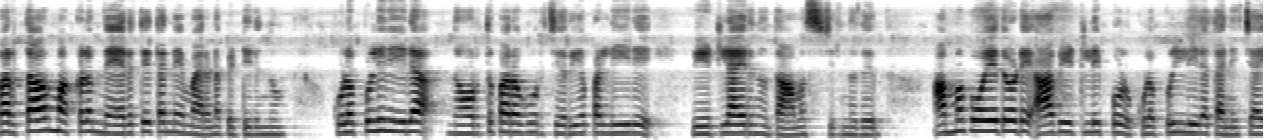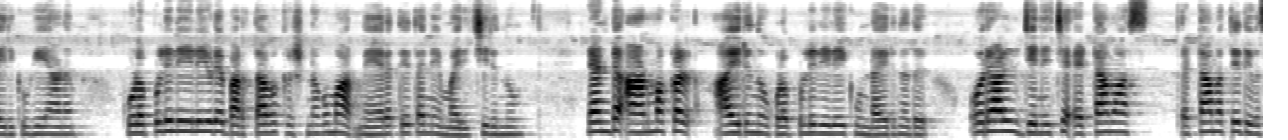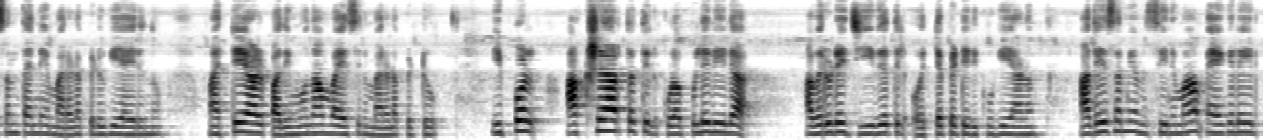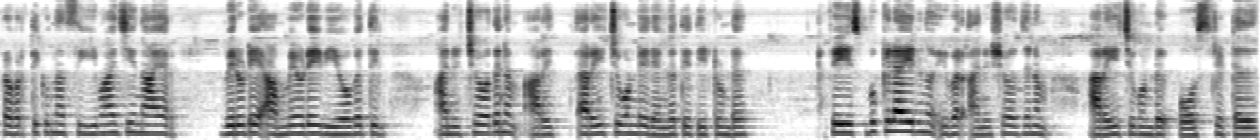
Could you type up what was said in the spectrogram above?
ഭർത്താവും മക്കളും നേരത്തെ തന്നെ മരണപ്പെട്ടിരുന്നു. കുളപ്പുള്ളി ലീല നോർത്ത് പറവൂർ ചെറിയ പള്ളിയിലെ വീട്ടിലായിരുന്നു താമസിച്ചിരുന്നത്. അമ്മ പോയതോടെ ആ വീട്ടിൽ ഇപ്പോൾ കുളപ്പുള്ളി ലീല തനിച്ചായിരിക്കുകയാണ്. കുളപ്പുള്ളി ലീലയുടെ ഭർത്താവ് കൃഷ്ണകുമാർ നേരത്തെ തന്നെ മരിച്ചിരുന്നു. രണ്ട് ആൺമക്കൾ ആയിരുന്നു കുളപ്പുള്ളി ലീലയ്ക്ക് ഉണ്ടായിരുന്നത്. ഒരാൾ ജനിച്ച എട്ടാമത്തെ ദിവസം തന്നെ മരണപ്പെടുകയായിരുന്നു. മറ്റേയാൾ പതിമൂന്നാം വയസ്സിൽ മരണപ്പെട്ടു. ഇപ്പോൾ അക്ഷരാർത്ഥത്തിൽ കുളപ്പുള്ളി ലീല അവരുടെ ജീവിതത്തിൽ ഒറ്റപ്പെട്ടിരിക്കുകയാണ്. അതേസമയം സിനിമാ മേഖലയിൽ പ്രവർത്തിക്കുന്ന സീമാജി നായർ ഇവരുടെ അമ്മയുടെ വിയോഗത്തിൽ അനുശോചനം അറി അറിയിച്ചുകൊണ്ട് രംഗത്തെത്തിയിട്ടുണ്ട്. ഫേസ്ബുക്കിലായിരുന്നു ഇവർ അനുശോചനം അറിയിച്ചുകൊണ്ട് പോസ്റ്റിട്ടത്.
